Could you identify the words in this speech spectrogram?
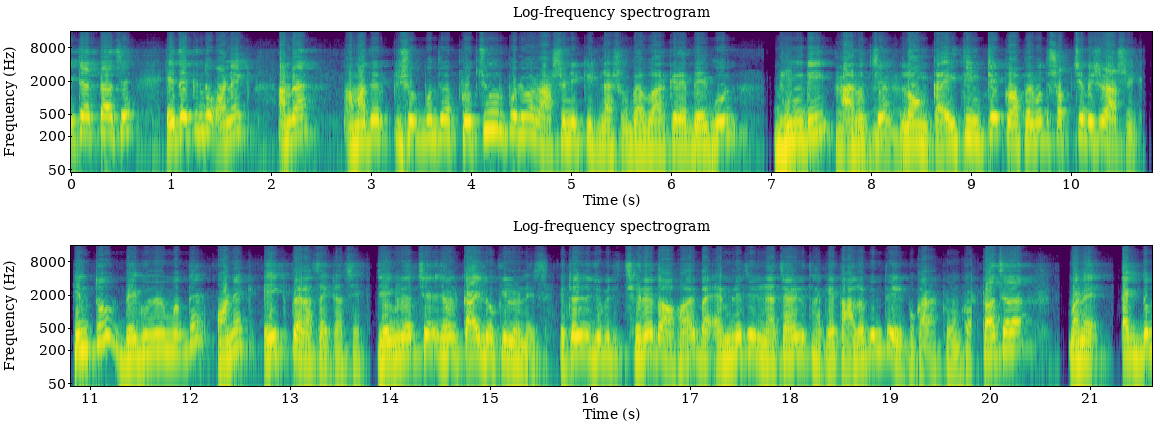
এটা একটা আছে। এদের কিন্তু অনেক আমরা আমাদের কৃষক বন্ধুরা প্রচুর পরিমাণ রাসায়নিক কীটনাশক ব্যবহার করে। বেগুন ভিন্ডি আর হচ্ছে লঙ্কা এই তিনটে ক্রপের মধ্যে সবচেয়ে বেশি রাসায়নিক। কিন্তু বেগুনের মধ্যে অনেক এইক প্যারাসাইট আছে যেগুলো হচ্ছে যেমন কাইলোকিলোনিস এটা যদি জমিতে ছেড়ে দেওয়া হয় বা এমনি যদি ন্যাচারালি থাকে তাহলেও কিন্তু এই পোকার আক্রমণ করে। তাছাড়া মানে একদম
